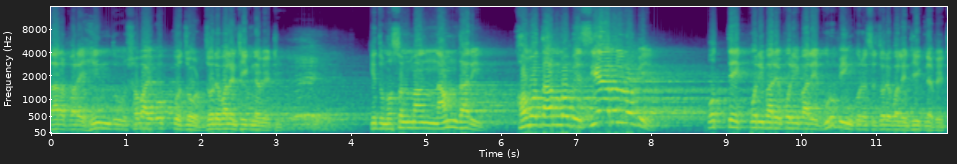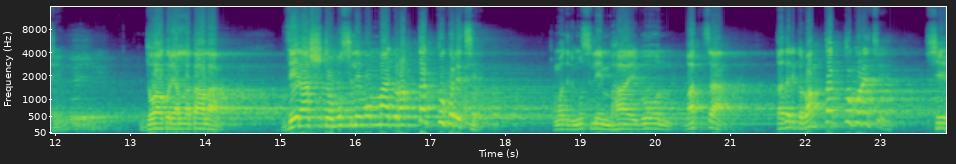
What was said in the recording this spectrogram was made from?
তারপরে হিন্দু, সবাই ঐক্য জোট। জোরে বলেন ঠিক না বেটি? কিন্তু মুসলমান নামধারী, ক্ষমতার লোভে চেয়ারের লোভে প্রত্যেক পরিবারে পরিবারে গ্রুপিং করেছে। জোরে বলেন ঠিক না বেটি? দোয়া করে আল্লাহ তাআলা যে রাষ্ট্র মুসলিম উম্মাকে রক্তাক্ত করেছে, আমাদের মুসলিম ভাই, বোন, বাচ্চা, তাদেরকে রক্তাক্ত করেছে সেই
